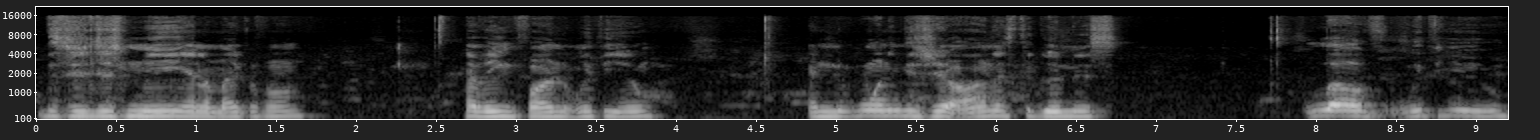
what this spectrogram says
This is just me and a microphone having fun with you and wanting to share honest to goodness love with you.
